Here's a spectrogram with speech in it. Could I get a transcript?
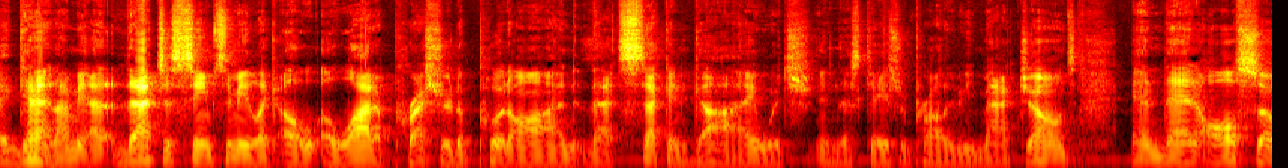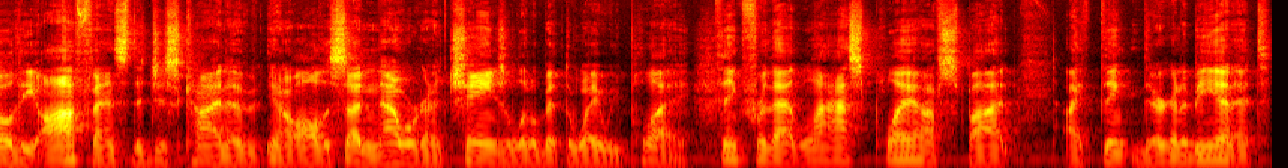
again, I mean, that just seems to me like a, a, lot of pressure to put on that second guy, which in this case would probably be Mac Jones. And then also the offense that just kind of, you know, all of a sudden now we're going to change a little bit the way we play. I think for that last playoff spot, I think they're going to be in it.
